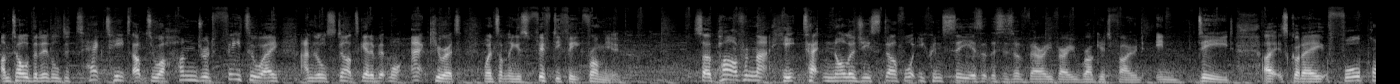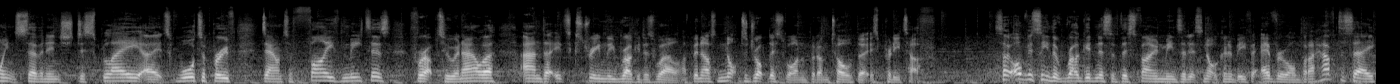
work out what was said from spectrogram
I'm told that it'll detect heat up to 100 feet away and it'll start to get a bit more accurate when something is 50 feet from you. So apart from that heat technology stuff, what you can see is that this is a very, very rugged phone indeed. Uh, it's got a 4.7 inch display, uh, it's waterproof down to 5 meters for up to an hour, and uh, it's extremely rugged as well. I've been asked not to drop this one, but I'm told that it's pretty tough. So obviously the ruggedness of this phone means that it's not going to be for everyone, but I have to say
